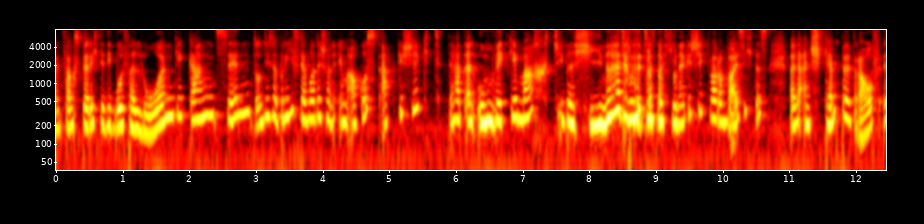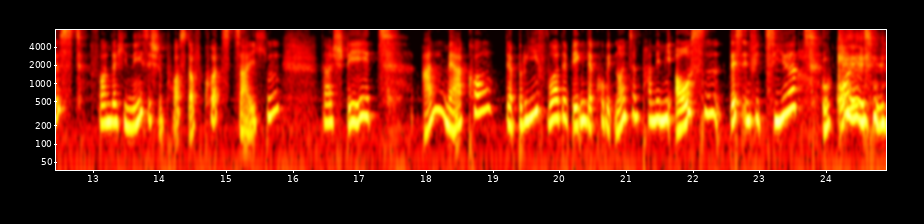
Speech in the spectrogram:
Empfangsberichte, die wohl verloren gegangen sind. Und dieser Brief, der wurde schon im August abgeschickt. Der hat einen Umweg gemacht über China. Der wurde jetzt erst nach China geschickt. Warum weiß ich das? Weil da ein Stempel drauf ist von der chinesischen Post auf Kurzzeichen. Da steht Anmerkung, der Brief wurde wegen der Covid-19-Pandemie außen desinfiziert okay. und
